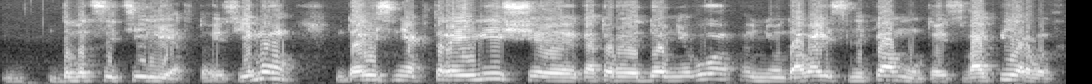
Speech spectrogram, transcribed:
20 э, лет. То есть ему дались некоторые вещи, которые до него не удавались никому. То есть, во-первых,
